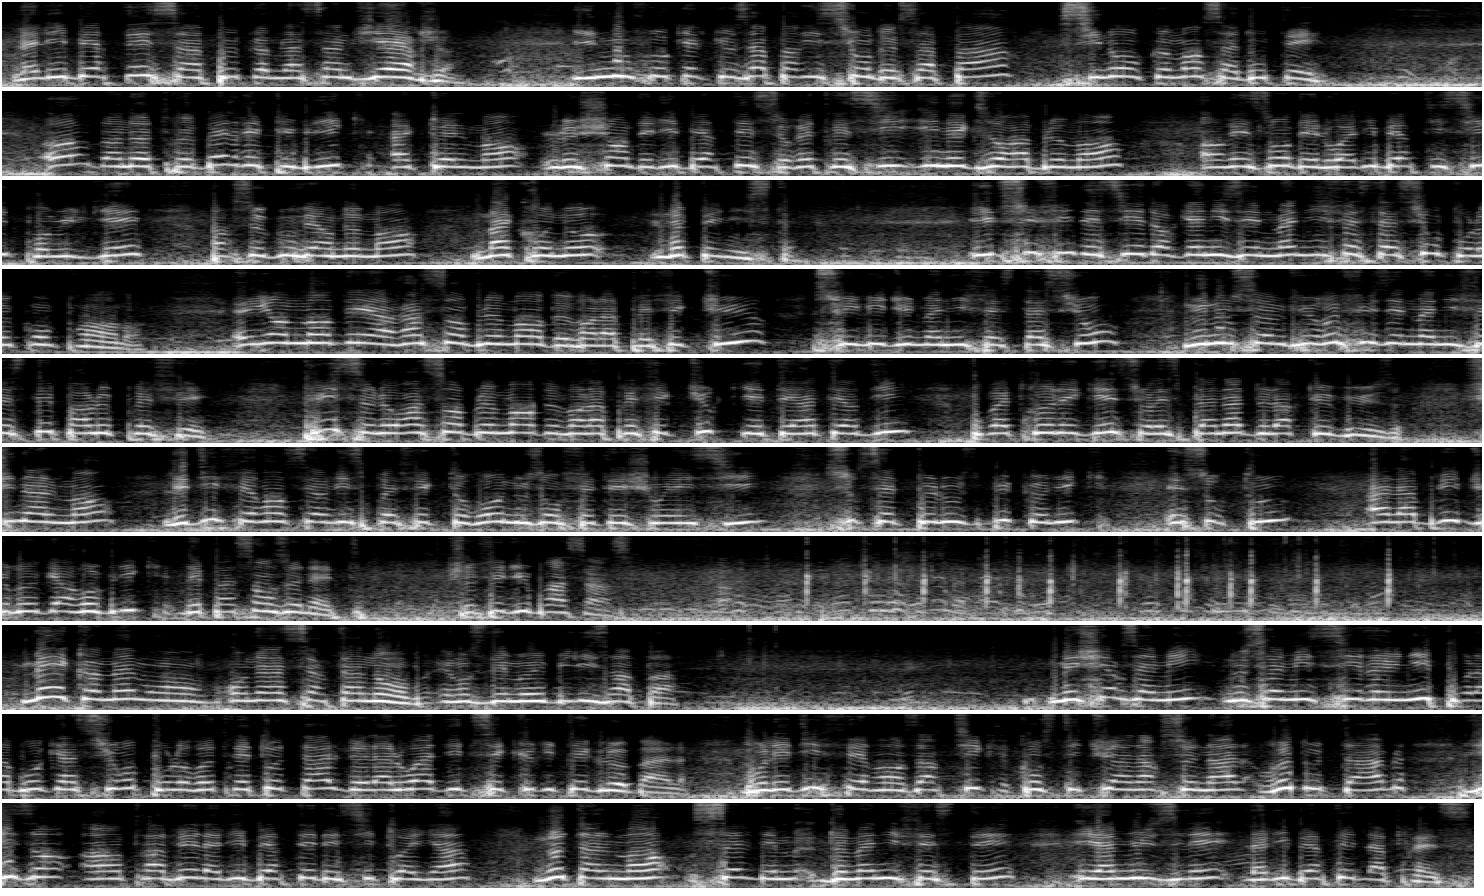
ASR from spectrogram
la liberté, c'est un peu comme la Sainte Vierge. Il nous faut quelques apparitions de sa part, sinon on commence à douter. Or, dans notre belle République, actuellement, le champ des libertés se rétrécit inexorablement en raison des lois liberticides promulguées par ce gouvernement macrono-le péniste. Il suffit d'essayer d'organiser une manifestation pour le comprendre. Ayant demandé un rassemblement devant la préfecture, suivi d'une manifestation, nous nous sommes vus refuser de manifester par le préfet. Puis c'est le rassemblement devant la préfecture qui était interdit pour être relégué sur l'esplanade de l'Arquebuse. Finalement, les différents services préfectoraux nous ont fait échouer ici, sur cette pelouse bucolique et surtout à l'abri du regard oblique des passants honnêtes. Je fais du brassens. Mais quand même, on, on a un certain nombre et on ne se démobilisera pas. Mes chers amis, nous sommes ici réunis pour l'abrogation, pour le retrait total de la loi dite sécurité globale, dont les différents articles constituent un arsenal redoutable visant à entraver la liberté des citoyens, notamment celle de manifester et à museler la liberté de la presse.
